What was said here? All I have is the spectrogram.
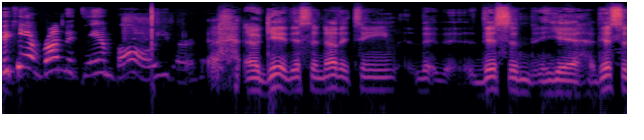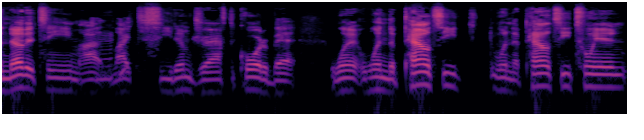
They can't run the damn ball either. Again, this another team. This and yeah, this another team. I'd mm-hmm. like to see them draft a quarterback. When when the Pouncey when the Pouncey twin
